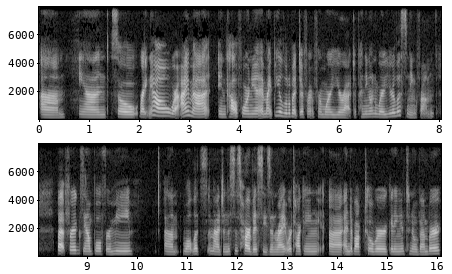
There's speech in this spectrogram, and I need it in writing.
Um, and so, right now, where I'm at in California, it might be a little bit different from where you're at, depending on where you're listening from. But for example, for me, um, well, let's imagine this is harvest season, right? We're talking uh, end of October, getting into November.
